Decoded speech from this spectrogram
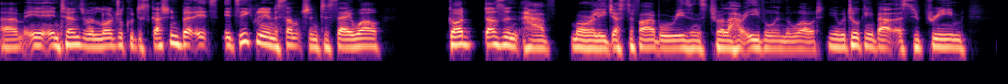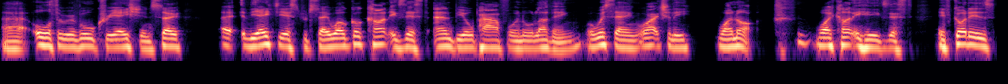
um, in, in terms of a logical discussion, but it's, it's equally an assumption to say, well, God doesn't have morally justifiable reasons to allow evil in the world. You know, we're talking about a supreme uh, author of all creation. So uh, the atheist would say, well, God can't exist and be all powerful and all loving. Well, we're saying, well, actually, why not? why can't he exist? If God is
